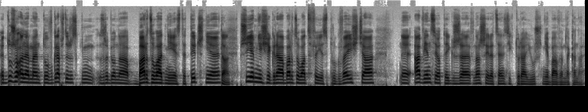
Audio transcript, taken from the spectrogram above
dużo elementów. Gra przede wszystkim zrobiona bardzo ładnie estetycznie. Tak. Przyjemnie się gra, bardzo łatwy jest próg wejścia. e, A więcej o tej grze w naszej recenzji, która już niebawem na kanale.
